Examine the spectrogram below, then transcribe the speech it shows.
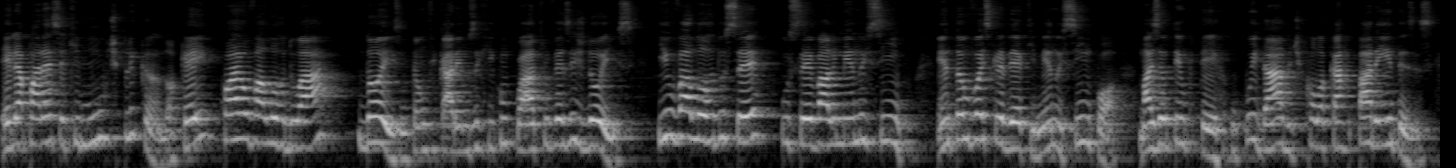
Ele aparece aqui multiplicando, ok? Qual é o valor do A? 2. Então, ficaremos aqui com 4 vezes 2. E o valor do C? O C vale menos 5. Então, vou escrever aqui menos 5, ó, mas eu tenho que ter o cuidado de colocar parênteses.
